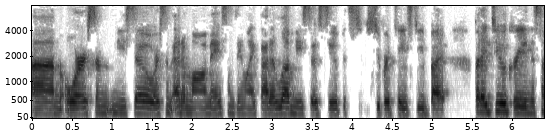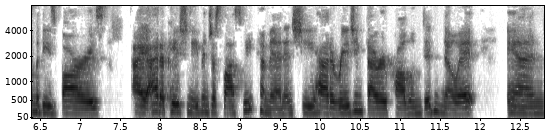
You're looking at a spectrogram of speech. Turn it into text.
um, or some miso or some edamame, something like that. I love miso soup; it's super tasty. But but I do agree. In some of these bars, I, I had a patient even just last week come in, and she had a raging thyroid problem, didn't know it, and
